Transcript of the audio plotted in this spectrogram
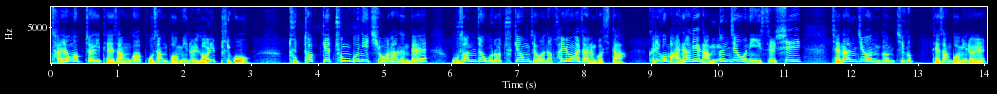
자영업자의 대상과 보상 범위를 넓히고 두텁게 충분히 지원하는데 우선적으로 추경 재원을 활용하자는 것이다. 그리고 만약에 남는 재원이 있을 시 재난지원금 지급 대상 범위를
